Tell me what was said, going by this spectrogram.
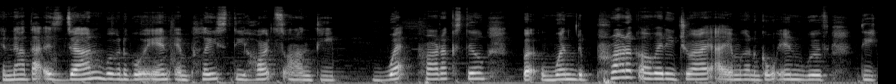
And now that is done, we're going to go in and place the hearts on the wet product still but when the product already dry i am going to go in with the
